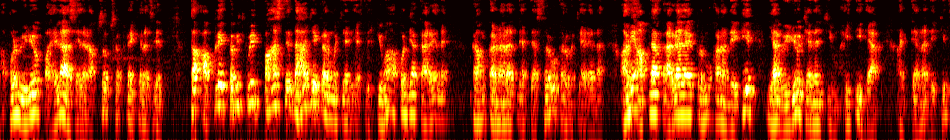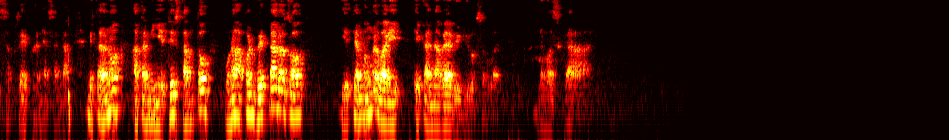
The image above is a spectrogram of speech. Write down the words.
आपण व्हिडिओ पाहिला असेल आणि आपण सबस्क्राईब केला असेल तर आपले कमीत कमी पाच ते दहा जे कर्मचारी असतील किंवा आपण ज्या कार्यालयात काम करणाऱ्यातल्या त्या सर्व कर्मचाऱ्यांना आणि आपल्या कार्यालय प्रमुखांना देखील या व्हिडिओ चॅनलची माहिती द्या आणि त्यांना देखील सबस्क्राईब करण्यास सांगा. मित्रांनो आता मी येथेच थांबतो. पुन्हा आपण भेटणारच आहोत. येत्या मंगळवारी एका नव्या व्हिडिओसोबत नमस्कार.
